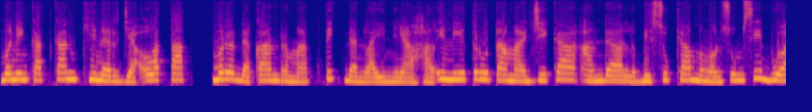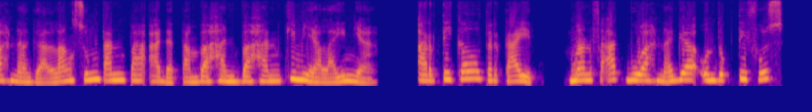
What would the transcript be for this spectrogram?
meningkatkan kinerja otak, meredakan rematik dan lainnya hal ini terutama jika Anda lebih suka mengonsumsi buah naga langsung tanpa ada tambahan bahan kimia lainnya. Artikel terkait Manfaat buah naga untuk tifus,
